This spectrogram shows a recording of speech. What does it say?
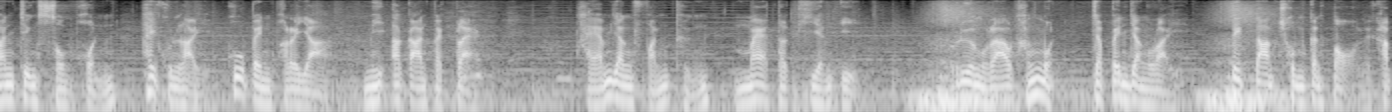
มันจึงส่งผลให้คุณไหลผู้เป็นภรรยามีอาการแปลกๆ แถมยังฝันถึงแม่ตะเคียนอีก เรื่องราวทั้งหมด จะเป็นอย่างไร ติดตามชมกันต่อเลยครับ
